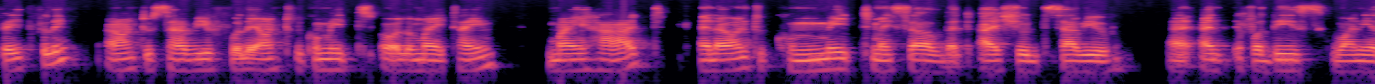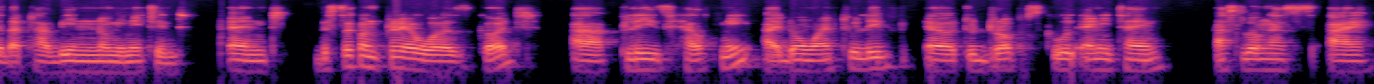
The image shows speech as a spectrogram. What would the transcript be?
faithfully I want to serve you fully. I want to commit all of my time, my heart, and I want to commit myself that I should serve you and, and for this one year that I've been nominated. And the second prayer was, God, uh, please help me. I don't want to leave uh, to drop school anytime as long as I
